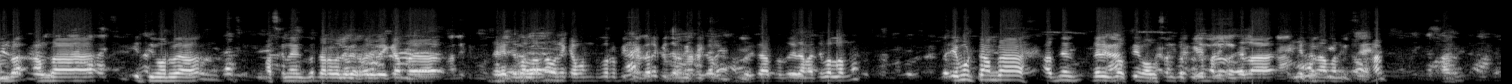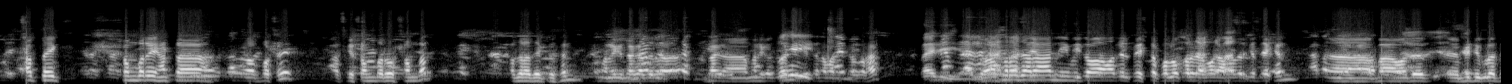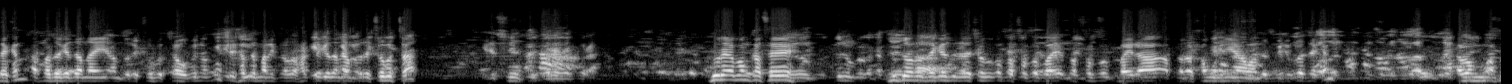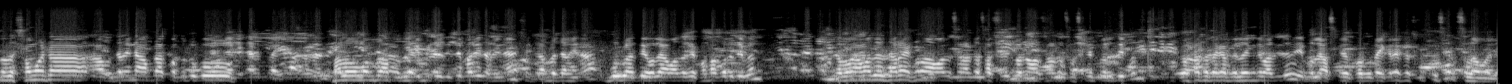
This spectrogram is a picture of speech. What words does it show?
আমরা আমরা ইতিমধ্যে মাঝখানে দারোগালি ব্যাপারী ভাইকে আমরা দেখাতে পারলাম না। উনি কেমন করে বিক্রি করে কি বিক্রি করে। আপনাদের জানাতে পারলাম না। তো এই মুহূর্তে আমরা আপনাদের অবস্থান করতেছি মানিকগঞ্জ জেলা মানিকগঞ্জ সাপ্তাহিক সোমবারে হাটটা বসে। আজকে সোমবার ও সোমবার। আপনারা দেখতেছেন। মানে হাট তো আপনারা যারা নিয়মিত আমাদের পেজটা ফলো করেন এবং আমাদেরকে দেখেন বা আমাদের ভিডিওগুলো দেখেন আপনাদেরকে জানাই আন্তরিক শুভেচ্ছা অভিনন্দন। সেই সাথে মানিকগঞ্জ হাট থেকে জানাই আন্তরিক শুভেচ্ছা। দূরে এবং কাছে আমাদের এবং আপনাদের সময়টা আমরা কতটুকু ভালো মন্দ দিতে পারি সেটা আমরা হলে আমাদেরকে ক্ষমা করে দেবেন। এবং আমাদের যারা এখনও আমাদের চ্যানেলটা সাবস্ক্রাইব করেন আমার চ্যানেলটা সাবস্ক্রাইব করে দিবেন। এবং সাথে টাকা বেলাইনে বাজিয়ে দেবেন, এই বলে আজকে পর্বটা এখানে শেষ করতেছি। আসসালামু আলাইকুম।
